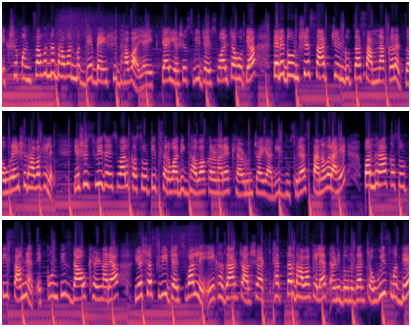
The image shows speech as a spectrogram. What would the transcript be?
एकशे पंचावन्न धावांमध्ये ब्याऐंशी धावा या एकट्या यशस्वी जयस्वालच्या होत्या. त्याने दोनशे सात चेंडूचा सामना करत चौऱ्याऐंशी धावा केल्यात. यशस्वी जयस्वाल कसोटीत सर्वाधिक धावा करणाऱ्या खेळाडूंच्या यादीत दुसऱ्या स्थानावर आहे. पंधरा कसोटी सामन्यात एकोणतीस डाव खेळणाऱ्या यशस्वी जयस्वालने एक हजार चारशे अठ्ठ्याहत्तर धावा केल्यात आणि दोन हजार चोवीसमध्ये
